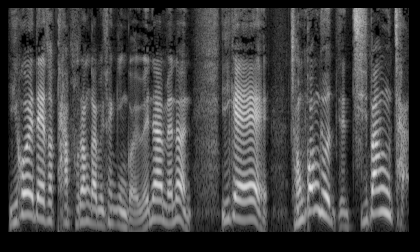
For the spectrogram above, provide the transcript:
이거에 대해서 다 불안감이 생긴 거예요. 왜냐하면은 이게 정권 교 지방 자,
